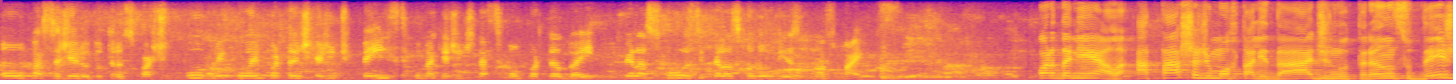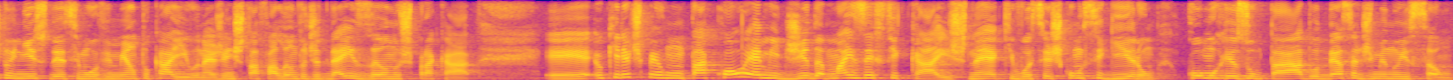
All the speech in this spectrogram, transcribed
ou passageiro do transporte público. É importante que a gente pense como é que a gente está se comportando aí pelas ruas e pelas rodovias do nosso país. Agora, Daniela, a taxa de mortalidade no trânsito desde o início desse movimento caiu, né? A gente está falando de 10 anos para cá. É, eu queria te perguntar qual é a medida mais eficaz né, que vocês conseguiram como resultado dessa diminuição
